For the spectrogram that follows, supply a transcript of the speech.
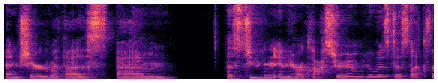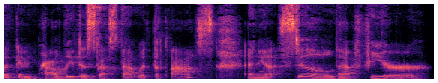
and shared with us um, a student in her classroom who was dyslexic and proudly discussed that with the class. And yet, still, that fear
